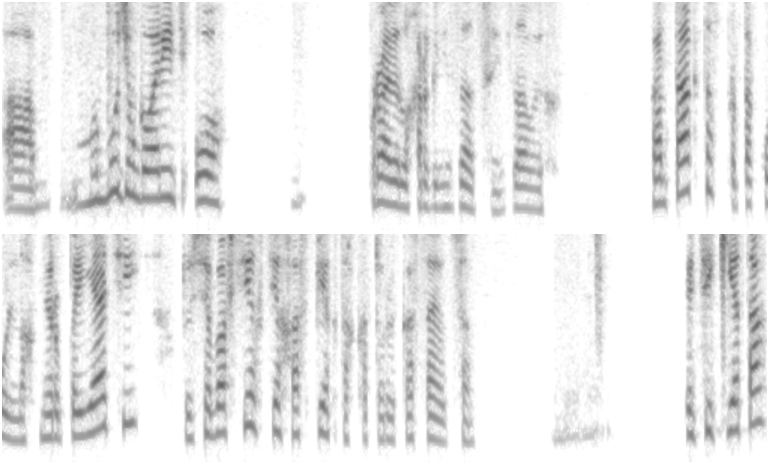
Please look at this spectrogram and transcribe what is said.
А, мы будем говорить о правилах организации деловых контактов, протокольных мероприятий, то есть обо всех тех аспектах, которые касаются этикета.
